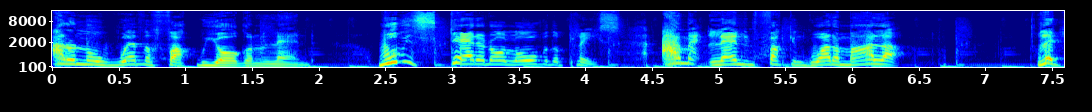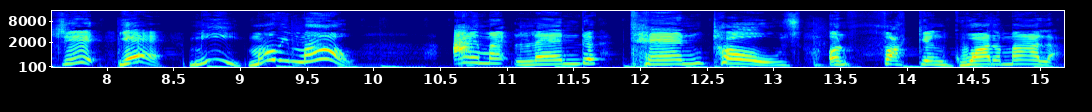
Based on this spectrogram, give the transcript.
I don't know where the fuck we all gonna land. We'll be scattered all over the place. I might land in fucking Guatemala. Legit. Yeah, me, Maui Mao. I might land 10 toes on fucking Guatemala.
